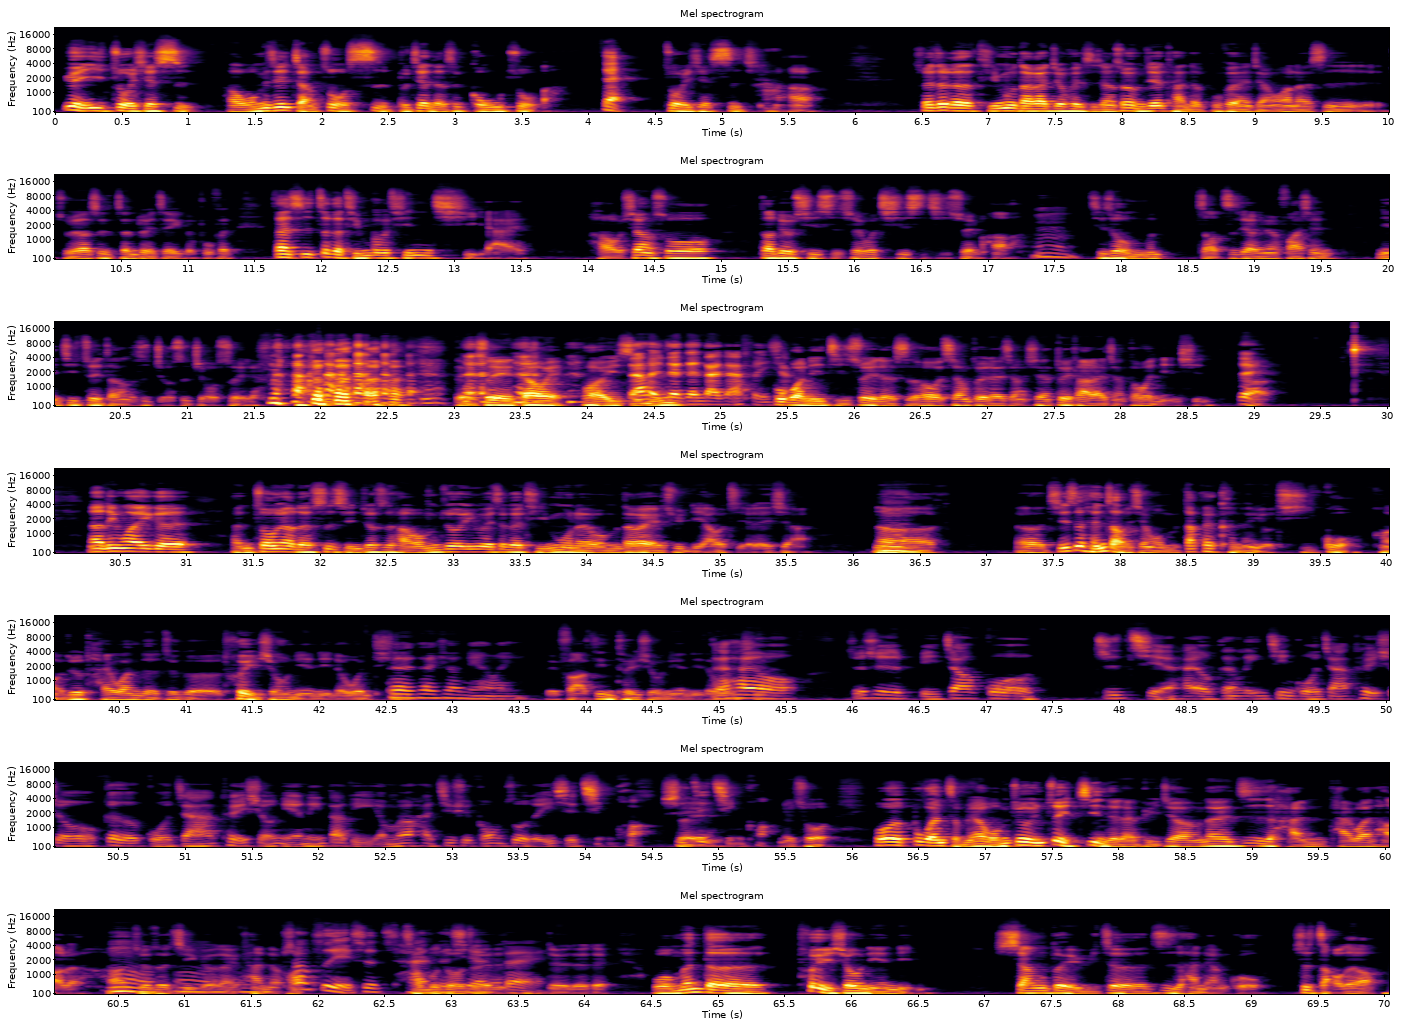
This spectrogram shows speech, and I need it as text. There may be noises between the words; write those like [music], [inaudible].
愿意做一些事。好，我们今天讲做事，不见得是工作吧，对，做一些事情啊。所以这个题目大概就会是这样。所以我们今天谈的部分来讲的话呢，是主要是针对这个部分。但是这个题目听起来好像说到六七十岁或七十几岁嘛，哈，嗯，其实我们找资料里面发现，年纪最长的是九十九岁了。[laughs] 对，所以大卫 [laughs] 不好意思，待会再跟大家分享。不管你几岁的时候，相对来讲，现在对他来讲都很年轻。对啊那另外一个很重要的事情就是，好，我们就因为这个题目呢，我们大概也去了解了一下。那、嗯呃，其实很早以前我们大概可能有提过，哈，就是台湾的这个退休年龄的问题，对，退休年龄，对法定退休年龄的问题对，题，还有就是比较过之前，还有跟邻近国家退休各个国家退休年龄到底有没有还继续工作的一些情况，实际情况。没错，不过不管怎么样，我们就用最近的来比较，那日韩台湾好了啊，嗯就这几个来看的话，上次也是差不多对对对对对，我们的退休年龄相对于这日韩两国是早的哦，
